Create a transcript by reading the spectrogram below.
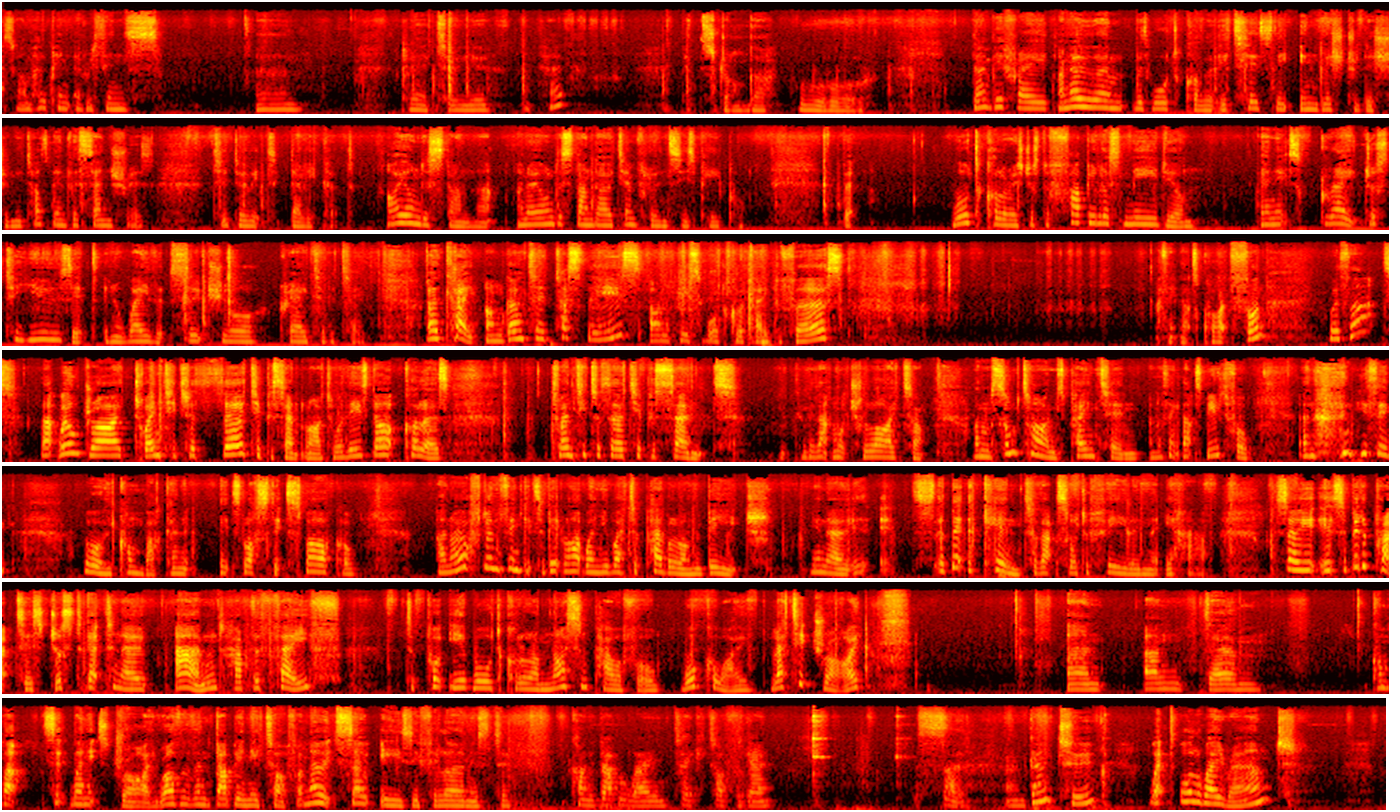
So I'm hoping everything's um, clear to you. Okay, a bit stronger. Ooh. Don't be afraid. I know um, with watercolour it is the English tradition. It has been for centuries to do it delicate. I understand that and I understand how it influences people. But watercolour is just a fabulous medium and it's great just to use it in a way that suits your creativity. Okay, I'm going to test these on a piece of watercolour paper first. I think that's quite fun with that. That will dry 20 to 30% lighter with these dark colours. 20 to 30%. It can be that much lighter. I'm sometimes painting and I think that's beautiful. And you think, oh, you come back and it, it's lost its sparkle. And I often think it's a bit like when you wet a pebble on the beach. You know, it, it's a bit akin to that sort of feeling that you have. So it's a bit of practice just to get to know and have the faith to put your watercolour on nice and powerful, walk away, let it dry, and and um, come back sit when it's dry rather than dabbing it off. I know it's so easy for learners to kind of dab away and take it off again. So I'm going to wet all the way round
